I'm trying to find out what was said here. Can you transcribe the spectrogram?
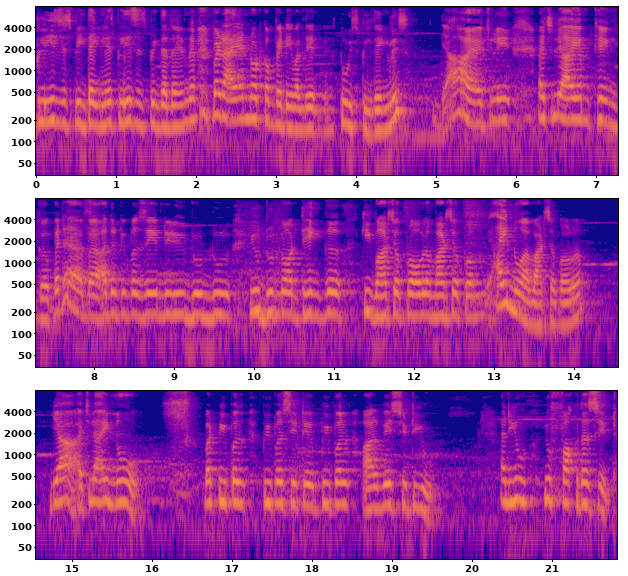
please speak the English please speak the but I am not comfortable to speak the English yeah actually actually i am think but uh, other people say you do do you do not think uh, ki what's your problem what's your problem? I know what's your problem. Yeah actually i know. But people people sit people always sit you. And you you fuck the shit.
